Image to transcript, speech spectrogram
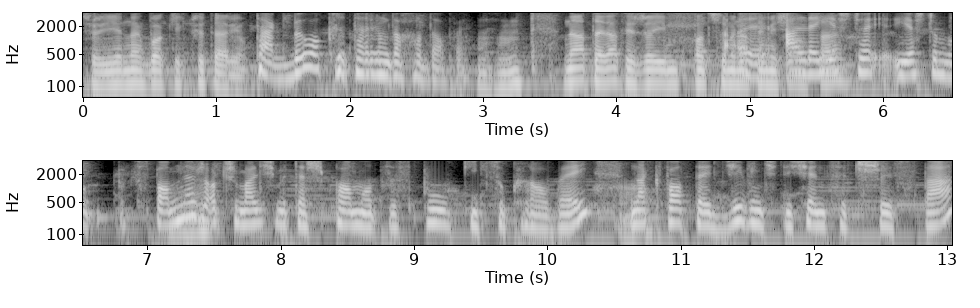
Czyli jednak było jakieś kryterium. Tak, było kryterium dochodowe. Mhm. No a teraz, jeżeli patrzymy na te E, miesiące... Ale jeszcze, jeszcze wspomnę, Mhm. że otrzymaliśmy też pomoc ze spółki cukrowej O. na kwotę 9300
